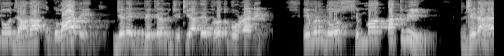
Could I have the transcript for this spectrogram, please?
ਤੋਂ ਜ਼ਿਆਦਾ ਅਗਵਾ ਨੇ ਜਿਹੜੇ ਬਿਕਰਮ ਜੀਠੀਆ ਦੇ ਵਿਰੁੱਧ ਬੋਲ ਰਹੇ ਨੇ। ਇਵਨ ਦੋ ਸਿੰਮਾ ਤੱਕ ਵੀ ਜਿਹੜਾ ਹੈ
